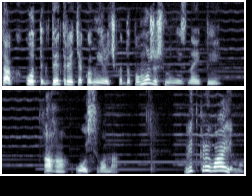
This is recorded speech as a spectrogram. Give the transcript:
Так, котик, де третя комірочка? Допоможеш мені знайти? Ага, ось вона. Відкриваємо.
